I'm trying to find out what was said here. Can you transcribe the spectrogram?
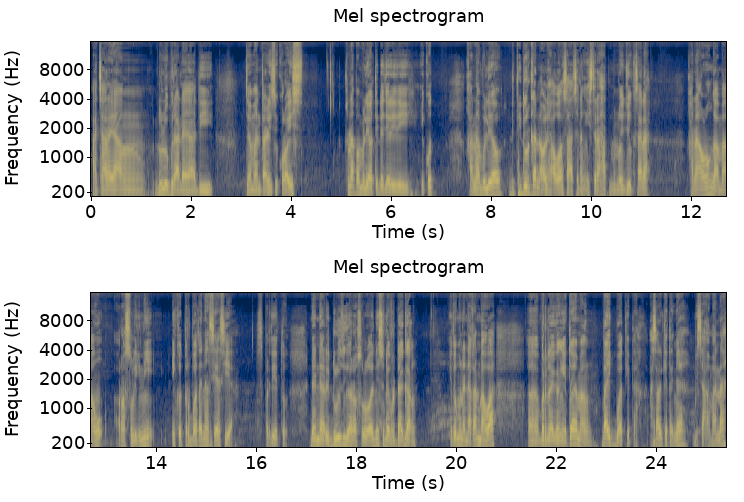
acara yang dulu berada di zaman tradisi Quraisy. Kenapa beliau tidak jadi ikut? Karena beliau ditidurkan oleh Allah saat sedang istirahat menuju ke sana. Karena Allah nggak mau Rasul ini ikut perbuatan yang sia-sia. Seperti itu. Dan dari dulu juga Rasulullah ini sudah berdagang. Itu menandakan bahwa e, berdagang itu emang baik buat kita. Asal kitanya bisa amanah,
